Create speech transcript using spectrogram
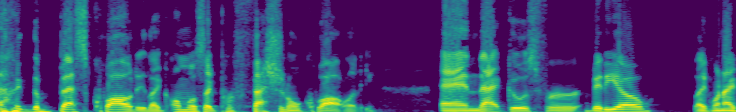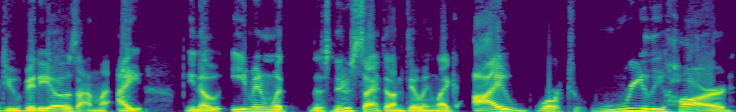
like the best quality, like almost like professional quality. And that goes for video. Like when I do videos, I'm I you know even with this new site that I'm doing, like I worked really hard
